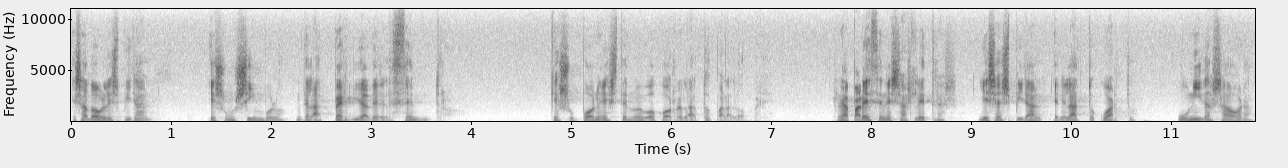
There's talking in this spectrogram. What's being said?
Esa doble espiral es un símbolo de la pérdida del centro que supone este nuevo correlato para el hombre. Reaparecen esas letras y esa espiral en el acto cuarto, unidas ahora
